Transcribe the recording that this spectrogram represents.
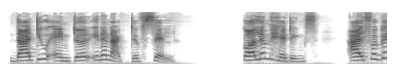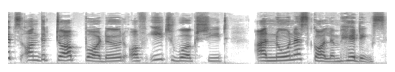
that you enter in an active cell. Column headings. Alphabets on the top border of each worksheet are known as column headings.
